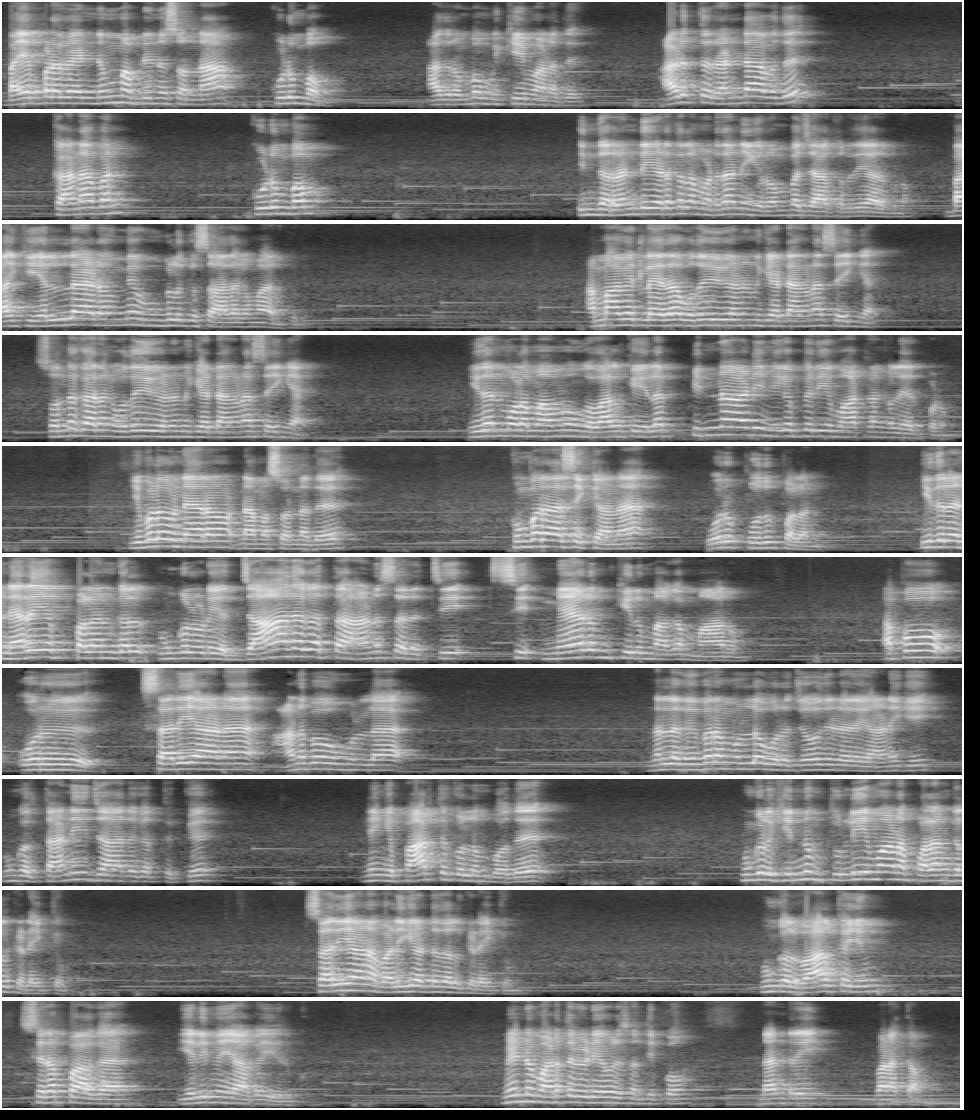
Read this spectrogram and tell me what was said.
பயப்பட வேண்டும் அப்படின்னு சொன்னால் குடும்பம். அது ரொம்ப முக்கியமானது. அடுத்து ரெண்டாவது கணவன் குடும்பம் இந்த ரெண்டு இடத்துல மட்டும்தான் நீங்கள் ரொம்ப ஜாக்கிரதையாக இருக்கணும். பாக்கி எல்லா இடமுமே உங்களுக்கு சாதகமாக இருக்குது. அம்மா வீட்டில் ஏதாவது உதவி வேணும்னு கேட்டாங்கன்னா செய்யுங்க சொந்தக்காரங்க உதவி வேணும்னு கேட்டாங்கன்னா செய்யுங்க இதன் மூலமாகவும் உங்கள் வாழ்க்கையில் பின்னாடி மிகப்பெரிய மாற்றங்கள் ஏற்படும். இவ்வளவு நேரம் நாம் சொன்னது கும்பராசிக்கான ஒரு பொது பலன். இதில் நிறைய பலன்கள் உங்களுடைய ஜாதகத்தை அனுசரித்து சி மேலும் கீழுமாக மாறும். அப்போது ஒரு சரியான அனுபவமுள்ள நல்ல விவரமுள்ள ஒரு ஜோதிடரை அணுகி உங்கள் தனி ஜாதகத்துக்கு நீங்கள் பார்த்து கொள்ளும்போது உங்களுக்கு இன்னும் துல்லியமான பலன்கள் கிடைக்கும். சரியான வழிகாட்டுதல் கிடைக்கும். உங்கள் வாழ்க்கையும் சிறப்பாக எளிமையாக இருக்கும். மீண்டும் அடுத்த வீடியோவில் சந்திப்போம். நன்றி வணக்கம்.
